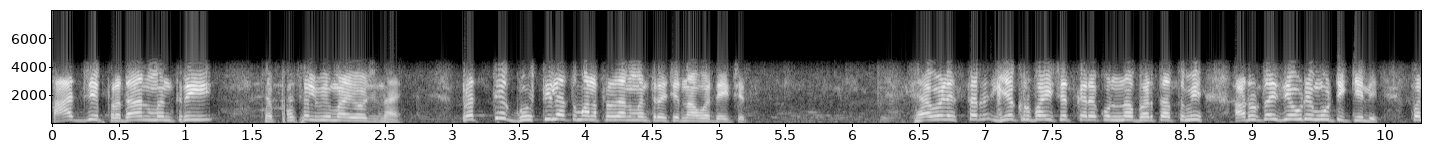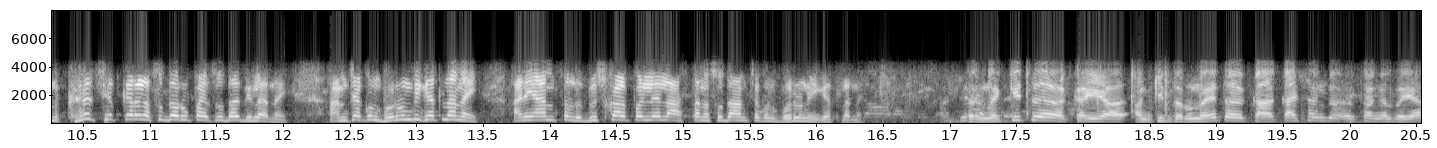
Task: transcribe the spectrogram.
आज जे प्रधानमंत्री फसल विमा योजना आहे प्रत्येक गोष्टीला तुम्हाला प्रधानमंत्र्याची नावं द्यायची ह्यावेळेस तर एक रुपये शेतकऱ्याकडून न भरता तुम्ही ॲडव्हर्टाईज एवढी मोठी केली. पण खरंच शेतकऱ्याला सुद्धा रुपये सुद्धा दिला नाही. आमच्याकडून भरून बी घेतला नाही आणि आमचं दुष्काळ पडलेला असताना सुद्धा आमच्याकडून भरूनही घेतला नाही. तर नक्कीच काही अ, आणखीन तरुण आहेत. तर का काय सांग सांगाल भैया?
